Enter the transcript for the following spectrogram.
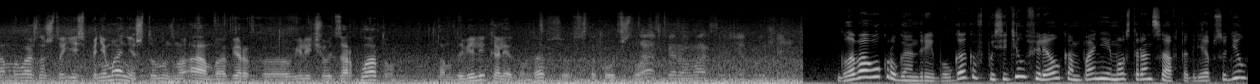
Самое важное, что есть понимание, что нужно, а, во-первых, э, увеличивать зарплату. Там довели коллегам, да, все, с какого числа? Да, с 1 марта нет повышения. Глава округа Андрей Булгаков посетил филиал компании «Мострансавто», где обсудил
